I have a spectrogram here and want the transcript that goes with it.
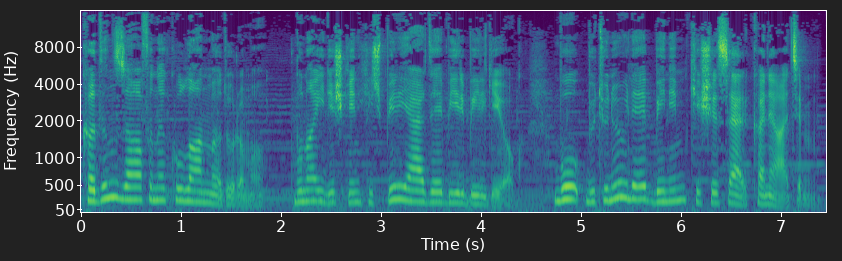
kadın zaafını kullanma durumu. Buna ilişkin hiçbir yerde bir bilgi yok. Bu bütünüyle benim kişisel kanaatim.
